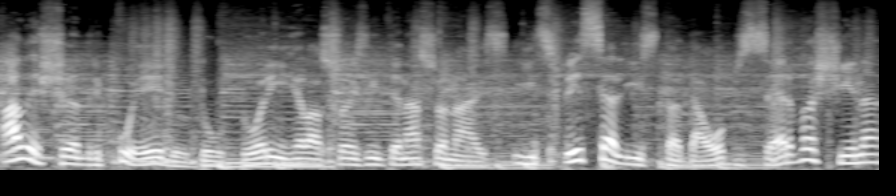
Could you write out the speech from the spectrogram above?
Alexandre Coelho, doutor em Relações Internacionais e especialista da Observa China,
